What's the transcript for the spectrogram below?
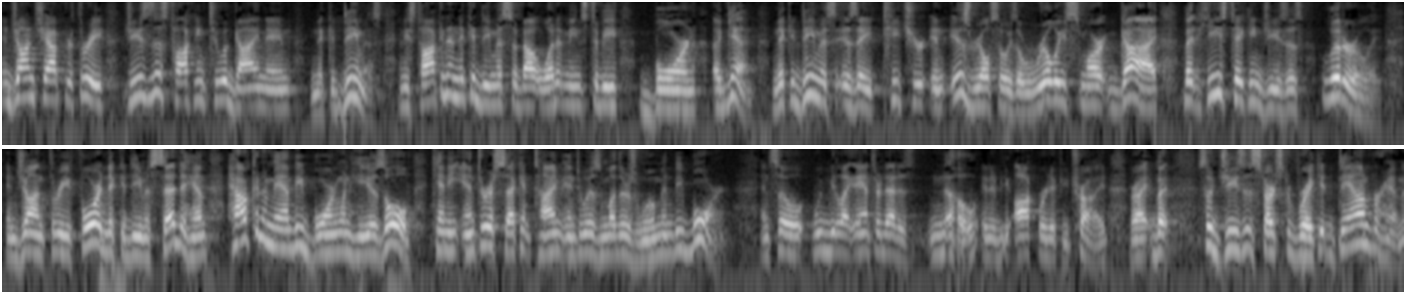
In John chapter 3, Jesus is talking to a guy named Nicodemus. And he's talking to Nicodemus about what it means to be born again. Nicodemus is a teacher in Israel, so he's a really smart guy, but he's taking Jesus literally. In John 3 4, Nicodemus said to him, How can a man be born when he is old? Can he enter a second time into his mother's womb and be born? And so we'd be like, the answer to that is no, and it'd be awkward if you tried, right? But so Jesus starts to break it down for him.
